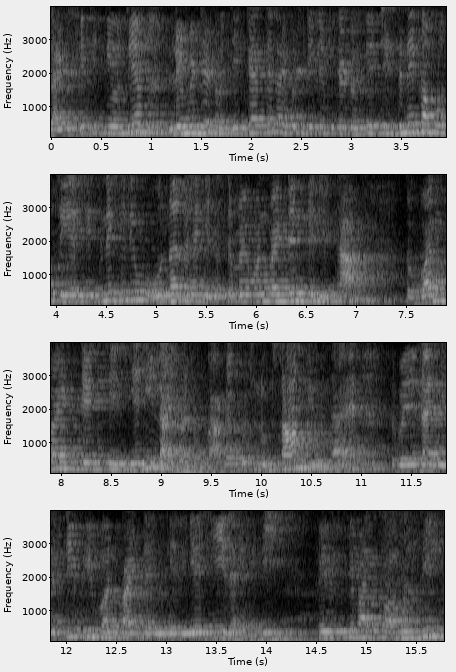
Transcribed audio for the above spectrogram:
लाइबिलिटी कितनी होती है? लिमिटेड होती है। कैसे लाइबिलिटी लिमिटेड होती है? जितने का वो शेयर जितने के लिए वो ओनर रहेंगे, जैसे मैं वन बाई टेन के लिए था तो वन बाई टेन के लिए ही लाइबल होगा। अगर कुछ नुकसान भी होता है तो मेरी लाइबिलिटी भी वन बाई टेन के लिए ही रहेगी। फिर उसके बाद कॉमन सील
